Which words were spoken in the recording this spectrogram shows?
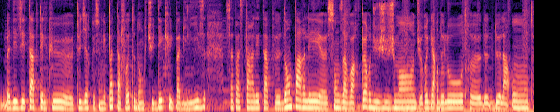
bah, des étapes telles que te dire que ce n'est pas de ta faute, donc tu déculpabilises. Ça passe par l'étape d'en parler sans avoir peur du jugement, du regard de l'autre, de, de, la honte,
